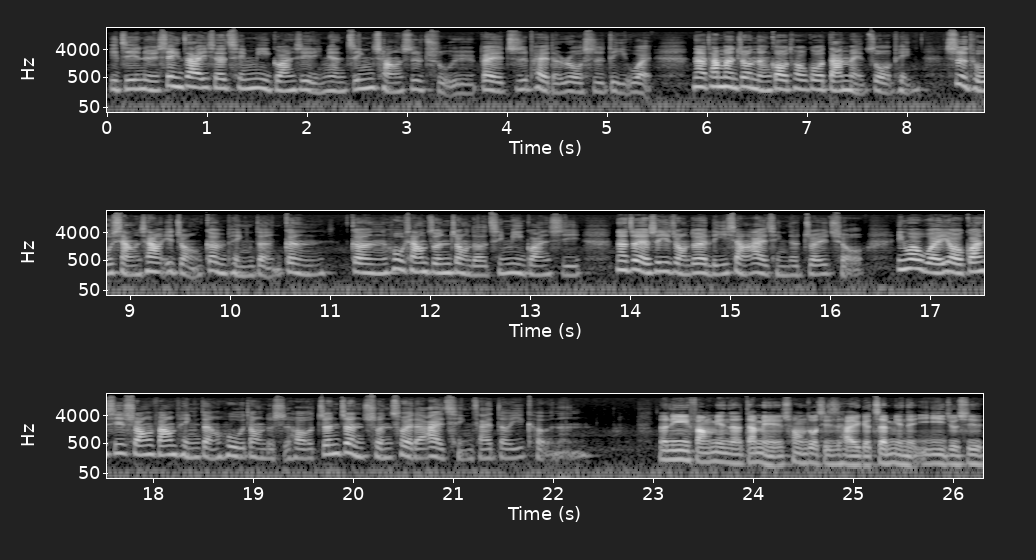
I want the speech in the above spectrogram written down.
以及女性在一些亲密关系里面经常是处于被支配的弱势地位，那她们就能够透过耽美作品，试图想象一种更平等、更。更互相尊重的亲密关系，那这也是一种对理想爱情的追求，因为唯有关系双方平等互动的时候，真正纯粹的爱情才得以可能。那另一方面呢，耽美的创作其实还有一个正面的意义，就是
